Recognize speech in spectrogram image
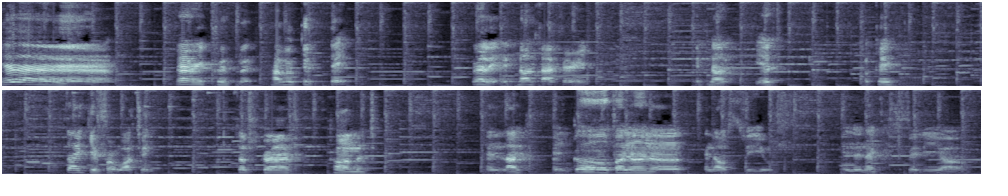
Yeah. Merry Christmas. Have a good day. Really, it's not that very. It's not yet. Okay. Thank you for watching. Subscribe, comment, and like, and go banana. And I'll see you in the next video.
